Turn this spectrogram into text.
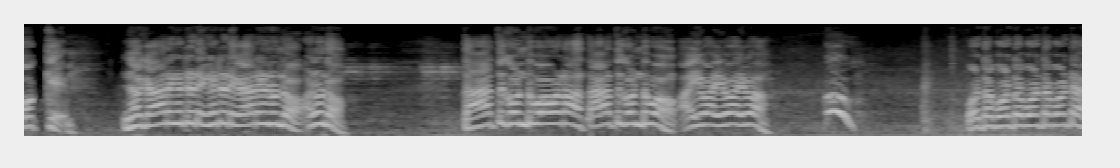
ഓക്കെ. ഞാൻ കാരം ഇങ്ങോട്ടെ ഇങ്ങോട്ടെ കാരം ഉണ്ടോ അതുണ്ടോ താഴത്ത് കൊണ്ടുപോവടാ താഴത്ത് കൊണ്ടുപോ. അയ്യോ അയ്യോ അയ്യോ. പോട്ടെ പോട്ടെ പോട്ടെ പോട്ടെ.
